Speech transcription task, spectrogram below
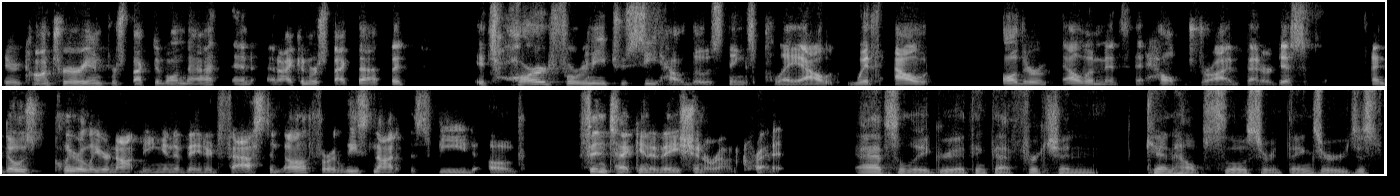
you know, contrarian perspective on that, and and I can respect that, but it's hard for me to see how those things play out without other elements that help drive better discipline. And those clearly are not being innovated fast enough, or at least not at the speed of fintech innovation around credit. absolutely agree. I think that friction can help slow certain things or just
